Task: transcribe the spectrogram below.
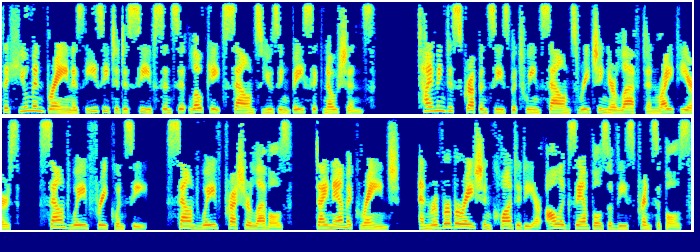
The human brain is easy to deceive since it locates sounds using basic notions. Timing discrepancies between sounds reaching your left and right ears, sound wave frequency, sound wave pressure levels, dynamic range, and reverberation quantity are all examples of these principles.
